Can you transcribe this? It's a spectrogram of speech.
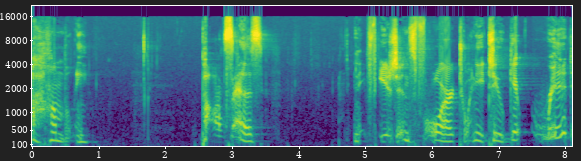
a humbling. Paul says in Ephesians 4 22, get rid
